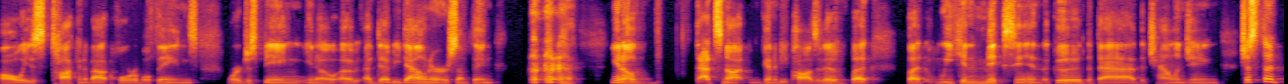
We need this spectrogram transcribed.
always talking about horrible things or just being you know a, a debbie downer or something you know that's not going to be positive. But but we can mix in the good the bad the challenging just the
